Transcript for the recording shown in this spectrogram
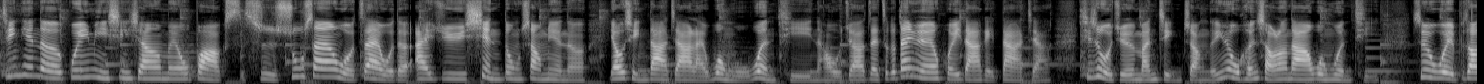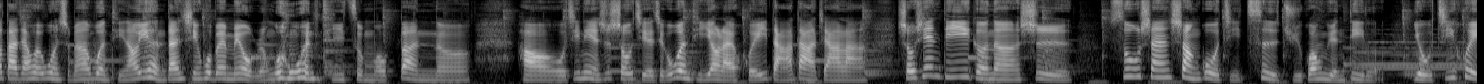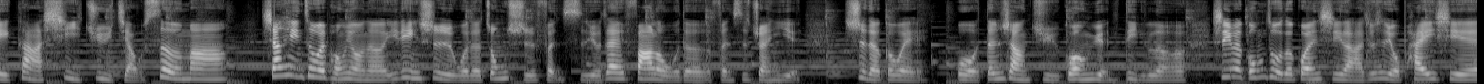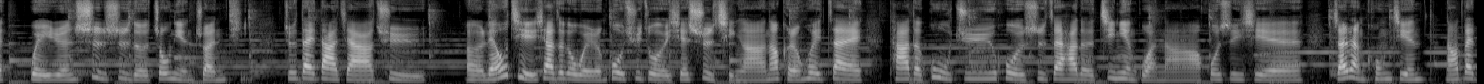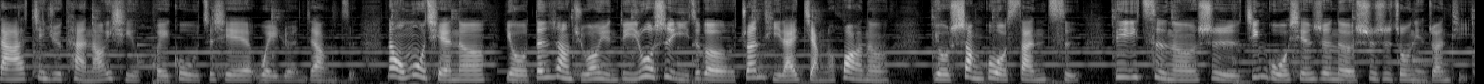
今天的闺蜜信箱 mailbox 是苏珊，我在我的 IG 线动上面呢，邀请大家来问我问题，然后我就要在这个单元回答给大家。其实我觉得蛮紧张的，因为我很少让大家问问题，所以我也不知道大家会问什么样的问题，然后也很担心会不会没有人问问题怎么办呢？好，我今天也是收集了几个问题要来回答大家啦。首先第一个呢是。苏珊上过几次举光原地了，有机会尬戏剧角色吗？相信这位朋友呢，一定是我的忠实粉丝，有在 follow 我的粉丝专业。是的，各位，我登上举光原地了，是因为工作的关系啦，就是有拍一些伟人逝世的周年专题，就是带大家去。呃，了解一下这个伟人过去做的一些事情啊，那可能会在他的故居，或者是在他的纪念馆啊，或是一些展览空间，然后带大家进去看，然后一起回顾这些伟人这样子。那我目前呢，有登上举光园地，如果是以这个专题来讲的话呢，有上过三次。第一次呢是金国先生的逝世周年专题。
